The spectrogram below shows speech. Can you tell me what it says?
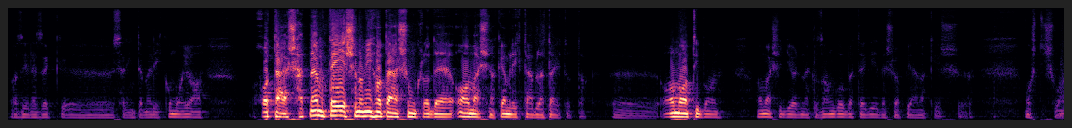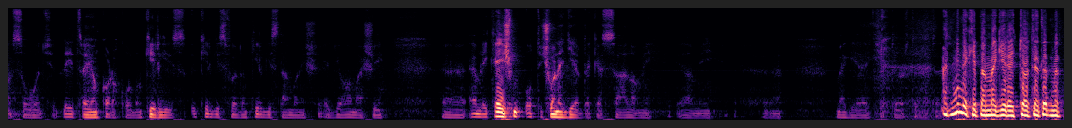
Azért ezek szerintem elég komoly a hatás, hát nem teljesen a mi hatásunkra, de Almásinak emléktáblát állítottak Almatiban, Almási Györgynek, az angol beteg édesapjának, és most is van szó, hogy létrejön Karakolban, Kirgiz, Kirgizföldön, Kirgisztánban is egy almási emléke, és ott is van egy érdekes szál, ami, ami megér egy történetet. Hát mindenképpen megér egy történetet, mert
